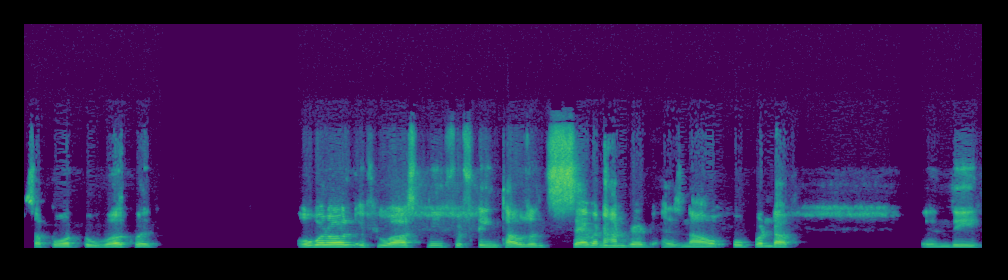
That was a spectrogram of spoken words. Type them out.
support to work with. Overall, if you ask me, 15,700 has now opened up. In the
